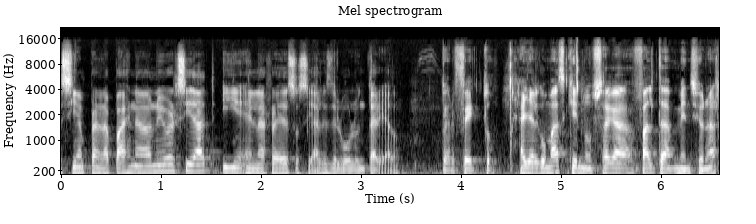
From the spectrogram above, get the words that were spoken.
siempre en la página de la universidad y en las redes sociales del voluntariado. Perfecto. ¿Hay algo más que nos haga falta mencionar?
